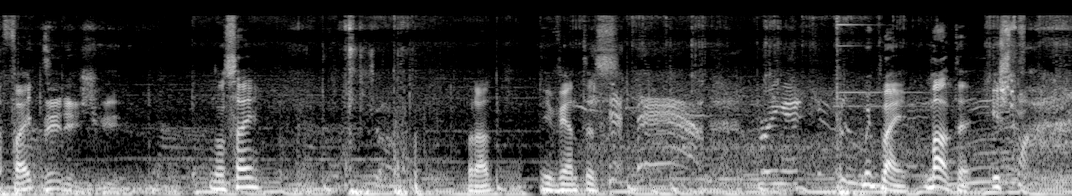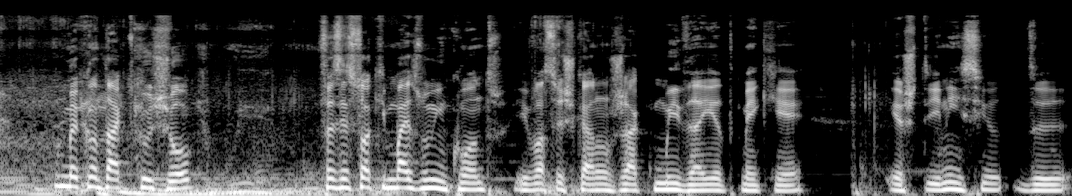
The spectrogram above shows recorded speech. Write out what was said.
Feito? Finish him. Não sei. Pronto, inventa-se. Muito bem, malta, isto o meu contacto com o jogo. Fazer só aqui mais um encontro e vocês ficaram já com uma ideia de como é que é este início de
